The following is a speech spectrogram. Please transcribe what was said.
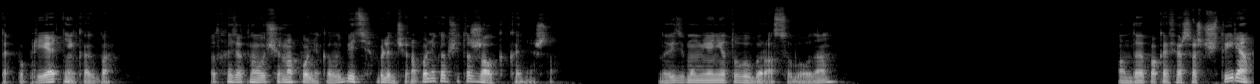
Так поприятнее как бы. Вот хотят моего чернопольника выбить. Блин, чернопольника вообще-то жалко, конечно. Но, видимо, у меня нету выбора особого, да? Ладно, давай пока ферзь h4.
